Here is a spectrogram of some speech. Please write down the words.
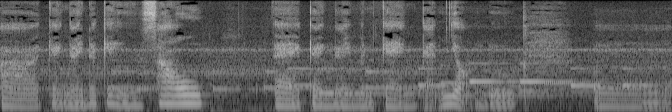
à, càng ngày nó càng sâu và càng ngày mình càng cảm nhận được um,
